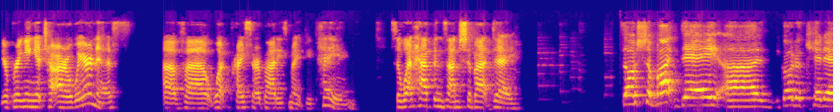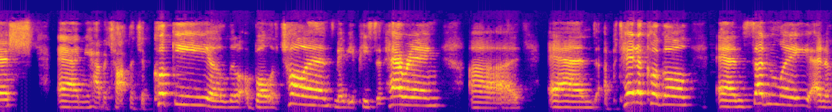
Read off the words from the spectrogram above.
you're bringing it to our awareness of uh, what price our bodies might be paying. So, what happens on Shabbat day? So, Shabbat day, uh, go to Kiddush and you have a chocolate chip cookie, a little a bowl of cholents, maybe a piece of herring, uh, and a potato kugel, and suddenly, and a,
